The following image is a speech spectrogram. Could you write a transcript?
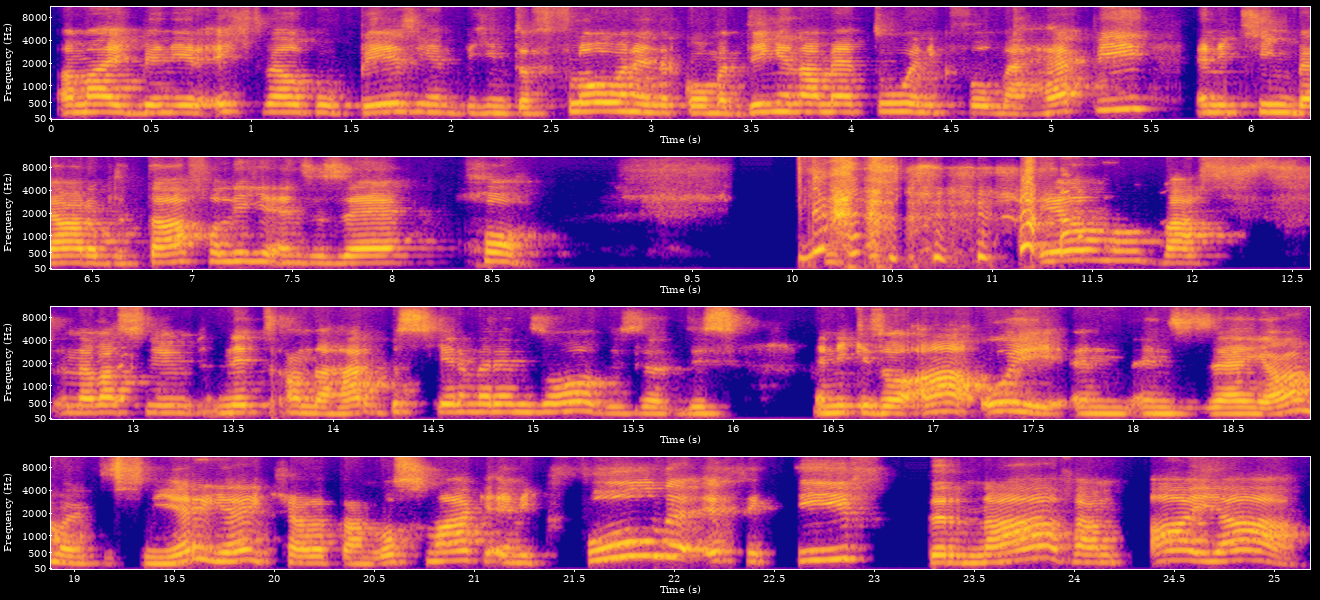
Maar ik ben hier echt wel goed bezig en het begint te flowen en er komen dingen naar mij toe en ik voel me happy. En ik ging bij haar op de tafel liggen en ze zei... Goh, helemaal vast. En dat was nu net aan de hartbeschermer en zo. Dus, uh, dus, en ik zo, ah, oei. En, en ze zei, ja, maar het is niet erg, hè. ik ga dat dan losmaken. En ik voelde effectief daarna van, ah ja,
